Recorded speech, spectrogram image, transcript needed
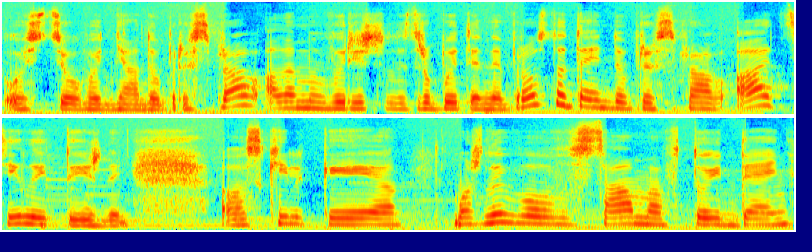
ось цього дня добрих справ, але ми вирішили зробити не просто день добрих справ, а цілий тиждень, оскільки можливо саме в той день,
